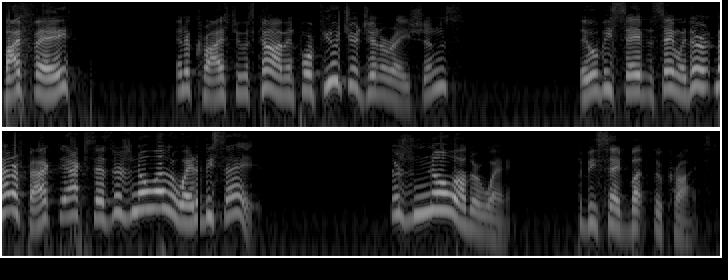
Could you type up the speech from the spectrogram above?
by faith in a Christ who has come. And for future generations, they will be saved the same way. There, matter of fact, the Act says there's no other way to be saved. There's no other way to be saved but through Christ.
